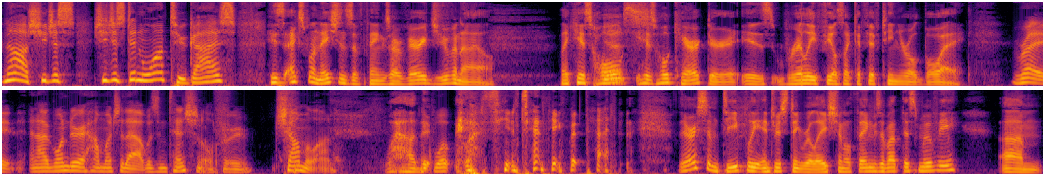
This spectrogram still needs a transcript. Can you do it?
no, she just, she just didn't want to, guys. his explanations of things are very juvenile. Like his whole Yes. his whole character is really feels like a fifteen year old boy. Right. And I wonder how much of that was intentional for Shyamalan. Wow. There, what was he intending with that? there are some deeply interesting relational things about this movie. Um,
